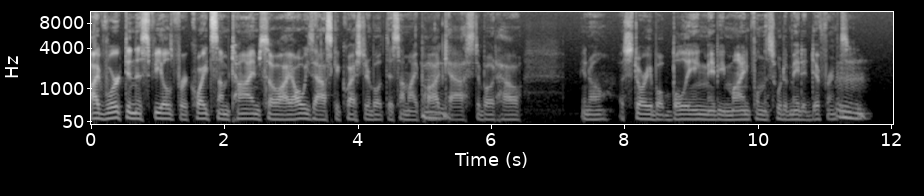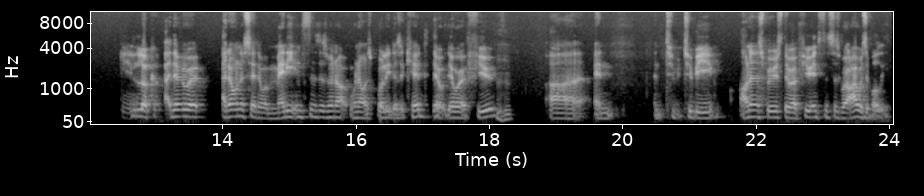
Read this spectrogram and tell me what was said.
I've worked in this field for quite some time, so I always ask a question about this on my mm. podcast about how you know, a story about bullying, maybe mindfulness would have made a difference. Mm. Look, there were. I don't want to say there were many instances when I when I was bullied as a kid. There there were a few, mm-hmm. uh, and and to to be honest, Bruce, there were a few instances where I was a bully.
